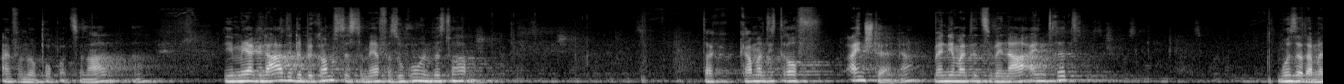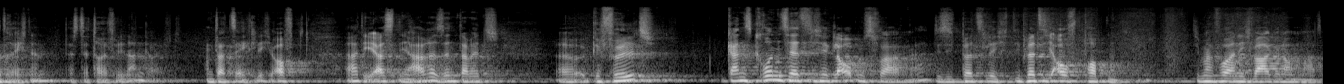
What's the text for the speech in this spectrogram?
Einfach nur proportional. Je mehr Gnade du bekommst, desto mehr Versuchungen wirst du haben. Da kann man sich darauf einstellen. Ja? Wenn jemand ins Seminar eintritt, muss er damit rechnen, dass der Teufel ihn angreift. Und tatsächlich oft, ja, die ersten Jahre sind damit äh, gefüllt, ganz grundsätzliche Glaubensfragen, ja, die sich plötzlich, die plötzlich aufpoppen, die man vorher nicht wahrgenommen hat.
